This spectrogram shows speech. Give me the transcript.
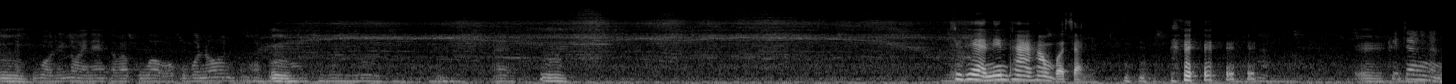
อืมกูบอกเล็กน้อยแน่ก็ว่ากูเว้าว่ากูบ่นอนอืมเอออืมที่แท้นินท่าเฮาบ่สั่นเออคือจังอัน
